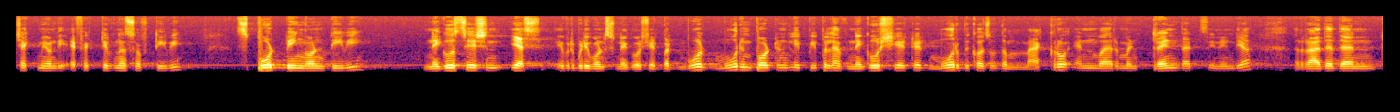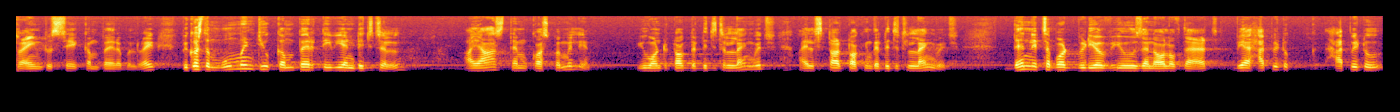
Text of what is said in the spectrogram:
checked me on the effectiveness of TV, sport being on TV, negotiation, yes, everybody wants to negotiate, but more, more importantly, people have negotiated more because of the macro environment trend that's in India rather than trying to say comparable, right? Because the moment you compare TV and digital, I ask them cost per million. You want to talk the digital language? I'll start talking the digital language. Then it's about video views and all of that. We are happy to happy to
